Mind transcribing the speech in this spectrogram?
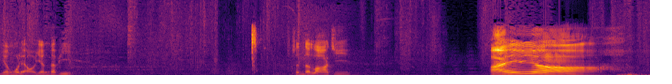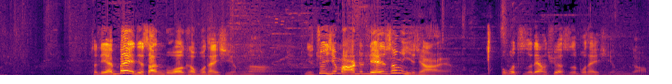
赢不了，赢个屁！真的垃圾！哎呀，这连败的三国可不太行啊！你最起码得连胜一下呀。不过质量确实不太行，你知道吧？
